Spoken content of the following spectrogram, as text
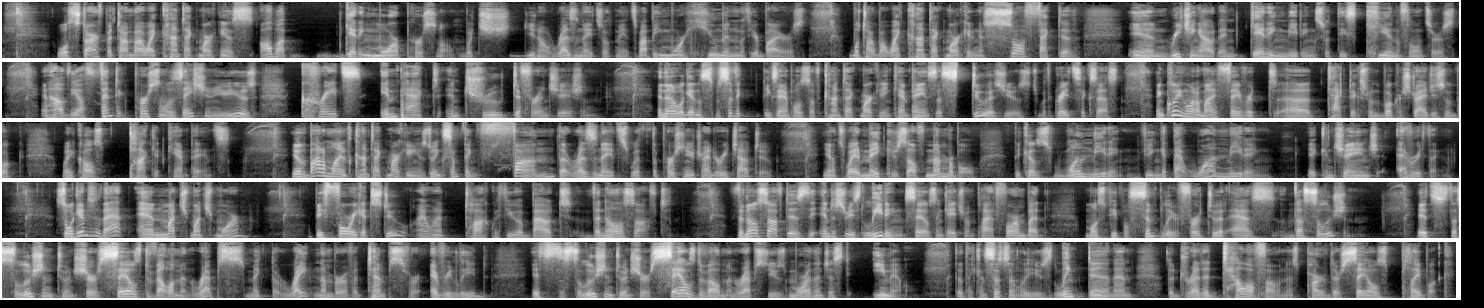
We'll start by talking about why contact marketing is all about getting more personal, which, you know, resonates with me. It's about being more human with your buyers. We'll talk about why contact marketing is so effective in reaching out and getting meetings with these key influencers and how the authentic personalization you use creates impact and true differentiation. And then we'll get into specific examples of contact marketing campaigns that Stu has used with great success, including one of my favorite uh, tactics from the book or strategies from the book, what he calls pocket campaigns. You know, the bottom line with contact marketing is doing something fun that resonates with the person you're trying to reach out to. You know, it's a way to make yourself memorable because one meeting, if you can get that one meeting, it can change everything. So we'll get into that and much, much more. Before we get to Stu, I want to talk with you about VanillaSoft. VanillaSoft is the industry's leading sales engagement platform, but most people simply refer to it as the solution. It's the solution to ensure sales development reps make the right number of attempts for every lead. It's the solution to ensure sales development reps use more than just email, that they consistently use LinkedIn and the dreaded telephone as part of their sales playbook.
